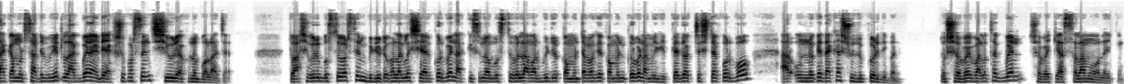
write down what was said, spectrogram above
তাকে আমার সার্টিফিকেট লাগবে না, এটা একশো পার্সেন্ট শিউর এখনও বলা যায়। তো আশা করি বুঝতে পারছেন, ভিডিওটা ভালো লাগলে শেয়ার করবেন, আর কিছু না বুঝতে পারলে আমার ভিডিওর কমেন্ট আমাকে কমেন্ট করবেন, আমি রিপ্লাই দেওয়ার চেষ্টা করব, আর অন্যকে দেখার সুযোগ করে দিবেন। তো সবাই ভালো থাকবেন, সবাইকে আসসালামু আলাইকুম।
